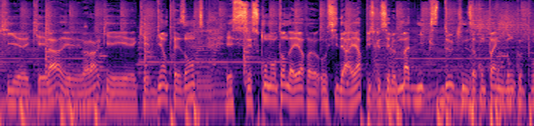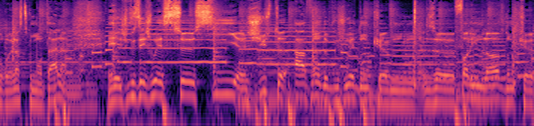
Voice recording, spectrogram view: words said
qui qui est là et voilà qui est qui est bien présente. Et c'est ce qu'on entend d'ailleurs aussi derrière puisque c'est le Mad Mix 2 qui nous accompagne donc pour euh, l'instrumental et je vous ai joué ceci euh, juste avant de vous jouer donc euh, The Fall in Love donc euh,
